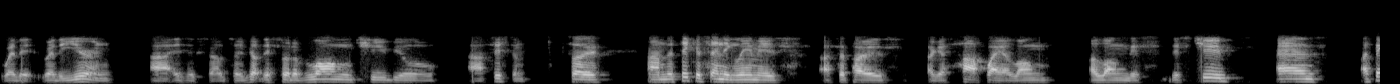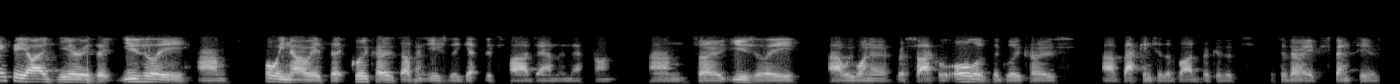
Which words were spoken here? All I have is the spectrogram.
where the where the urine uh, is expelled. So you've got this sort of long tubule uh, system. So um, the thick ascending limb is, I suppose, I guess halfway along along this this tube, and I think the idea is that usually um, what we know is that glucose doesn't usually get this far down the nephron. Um, so usually uh, we want to recycle all of the glucose uh, back into the blood because it's it's a very expensive,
